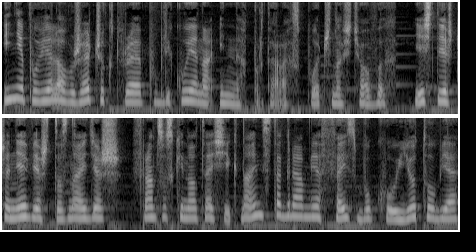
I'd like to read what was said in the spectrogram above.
i nie powielał rzeczy, które publikuję na innych portalach społecznościowych. Jeśli jeszcze nie wiesz, to znajdziesz francuski notesik na Instagramie, Facebooku, YouTubie,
